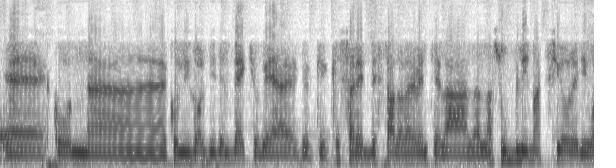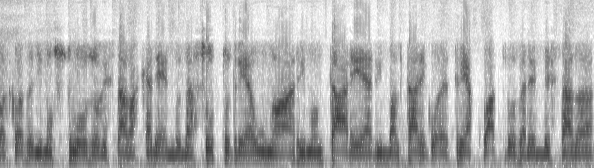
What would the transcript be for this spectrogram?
Eh, con, eh, con, il gol di Del Vecchio che, che, che sarebbe stata veramente la, la, la, sublimazione di qualcosa di mostruoso che stava accadendo da sotto 3 a 1 a rimontare e a ribaltare 3 a 4 sarebbe stata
